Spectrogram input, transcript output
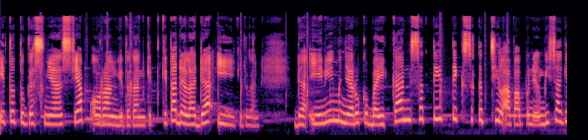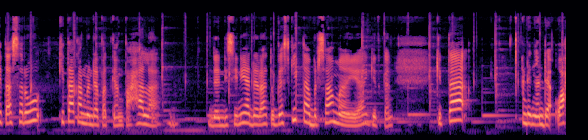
itu tugasnya siap orang gitu kan. Kita adalah dai gitu kan. Dai ini menyeru kebaikan setitik sekecil apa pun yang bisa kita seru, kita akan mendapatkan pahala dan di sini adalah tugas kita bersama ya gitu kan. Kita dengan dakwah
